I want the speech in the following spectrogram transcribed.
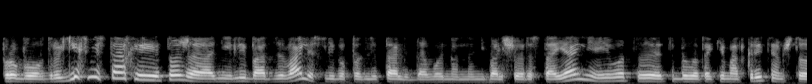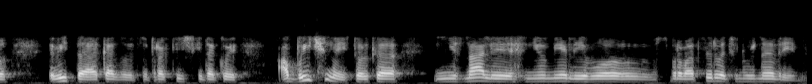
пробовал в других местах, и тоже они либо отзывались, либо подлетали довольно на небольшое расстояние. И вот э, это было таким открытием, что вид-то оказывается практически такой обычный, только не знали, не умели его спровоцировать в нужное время.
